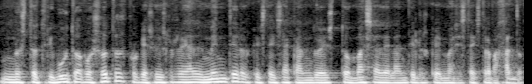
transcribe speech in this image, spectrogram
nuestro tributo a vosotros porque sois realmente los que estáis sacando esto más adelante y los que más estáis trabajando.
